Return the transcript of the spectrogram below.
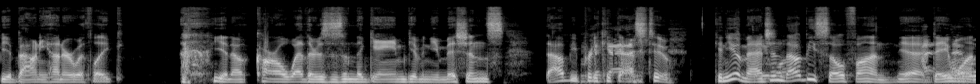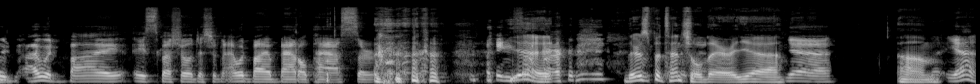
be a bounty hunter with like, you know, Carl Weathers is in the game giving you missions. That would be pretty kick ass too. Can you imagine? That would be so fun. Yeah, I, day I one. Would, I would buy a special edition. I would buy a battle pass or yeah. There's potential there. Yeah. Yeah. Um, yeah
